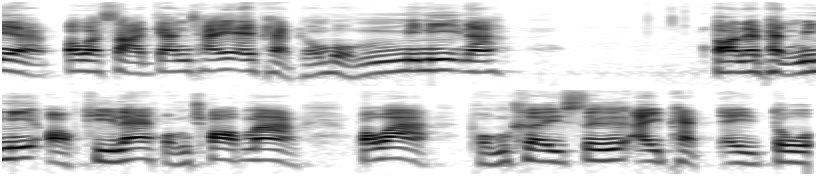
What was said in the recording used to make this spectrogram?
เนี่ยประวัติศาสตร์การใช้ iPad ของผมมินินะ ตอน iPad mini ออกทีแรกผมชอบมาก เพราะว่าผมเคยซื้อ iPad ไอตัว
